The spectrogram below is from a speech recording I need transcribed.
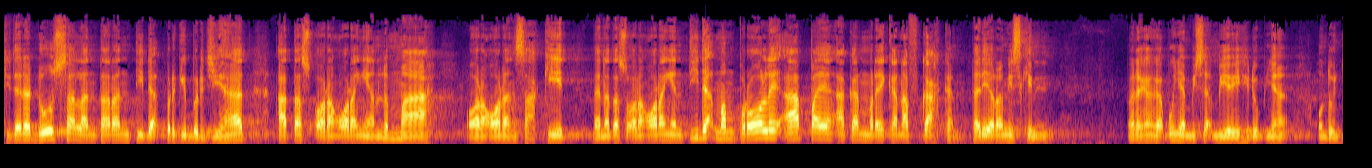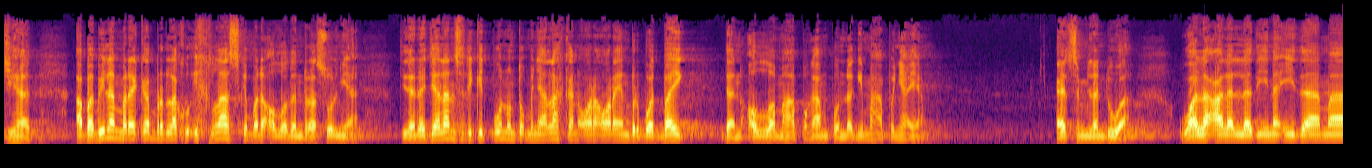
Tidak ada dosa lantaran tidak pergi berjihad atas orang-orang yang lemah, orang-orang sakit, dan atas orang-orang yang tidak memperoleh apa yang akan mereka nafkahkan. Tadi orang miskin ini. Mereka nggak punya bisa biaya hidupnya untuk jihad. Apabila mereka berlaku ikhlas kepada Allah dan Rasulnya, tidak ada jalan sedikit pun untuk menyalahkan orang-orang yang berbuat baik dan Allah Maha Pengampun lagi Maha Penyayang. Ayat 92. ولا على الذين إذا ما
